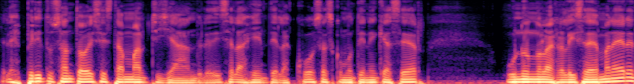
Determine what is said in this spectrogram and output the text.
El Espíritu Santo a veces está martillando y le dice a la gente las cosas como tienen que hacer. Uno no las realiza de manera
